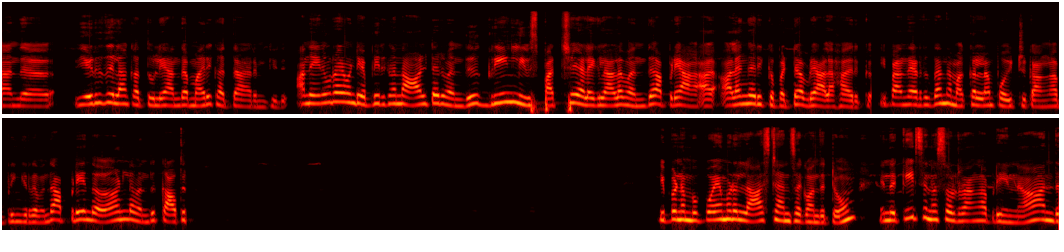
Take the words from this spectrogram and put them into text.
அந்த எருதுலாம் கத்தும் இல்லையா? அந்த மாதிரி கத்த ஆரம்பிக்குது. அந்த என்விரான்மெண்ட் எப்படி இருக்கு அந்த ஆல்டர் வந்து கிரீன் லீவ்ஸ் பச்சை இலைகளால வந்து அப்படியே அ- அலங்கரிக்கப்பட்டு அப்படியே அழகா இருக்கு. இப்போ அந்த இடத்துக்கு தான் அந்த மக்கள் எல்லாம் போயிட்டு இருக்காங்க அப்படிங்கறத வந்து அப்படியே இந்த ஏர்ன்ல வந்து இப்போ நம்ம போயமோட லாஸ்ட் ஆன்சருக்கு வந்துட்டோம். இந்த கீட்ஸ் என்ன சொல்கிறாங்க அப்படின்னா அந்த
